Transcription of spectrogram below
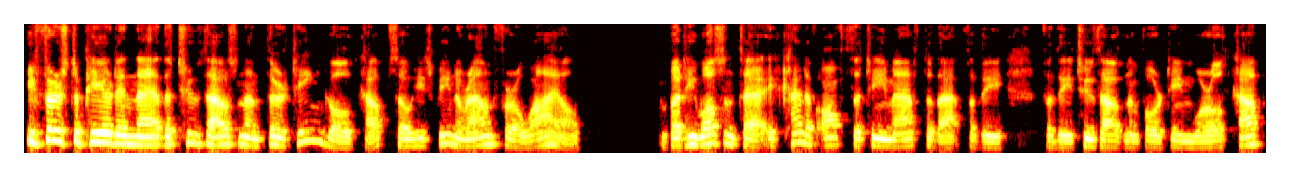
he first appeared in uh, the 2013 Gold Cup, so he's been around for a while but he wasn't uh, kind of off the team after that for the for the 2014 World Cup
